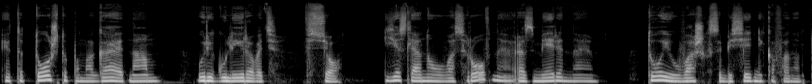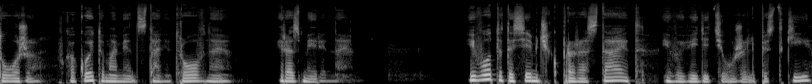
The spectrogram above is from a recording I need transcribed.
Это то, что помогает нам урегулировать все. Если оно у вас ровное, размеренное, то и у ваших собеседников оно тоже в какой-то момент станет ровное и размеренное. И вот это семечко прорастает, и вы видите уже лепестки.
